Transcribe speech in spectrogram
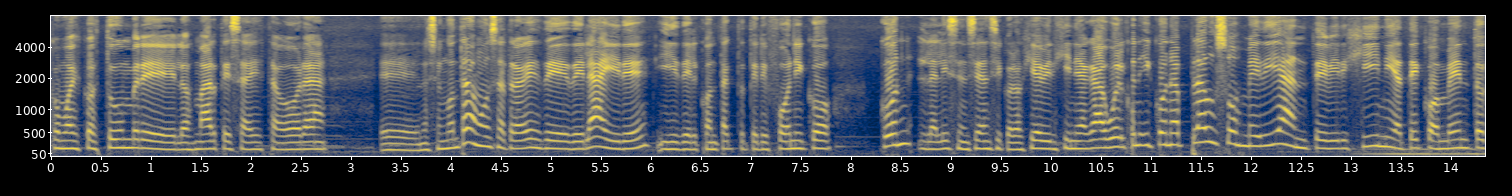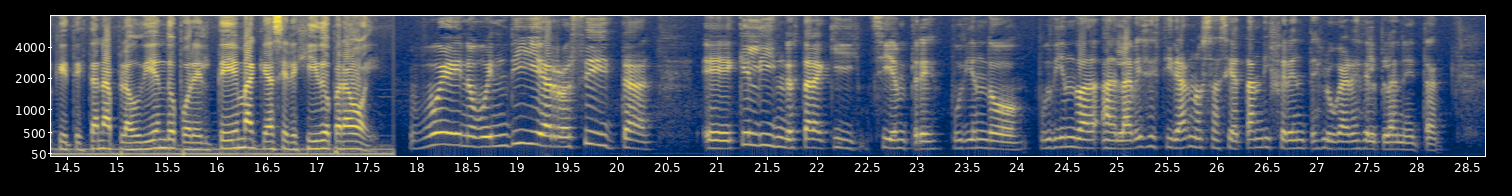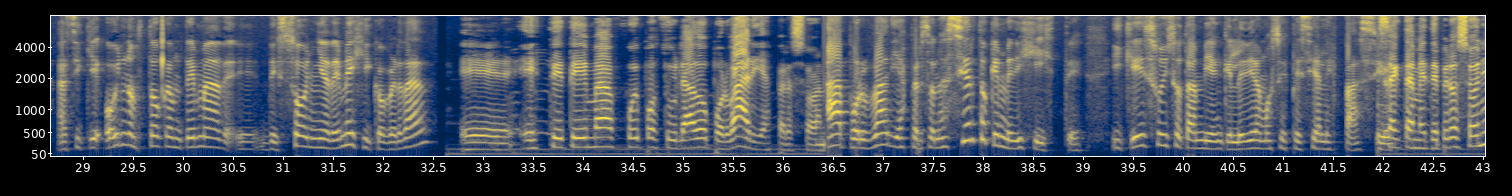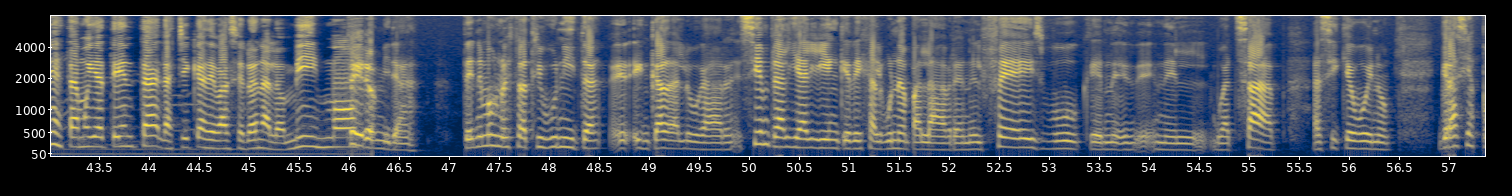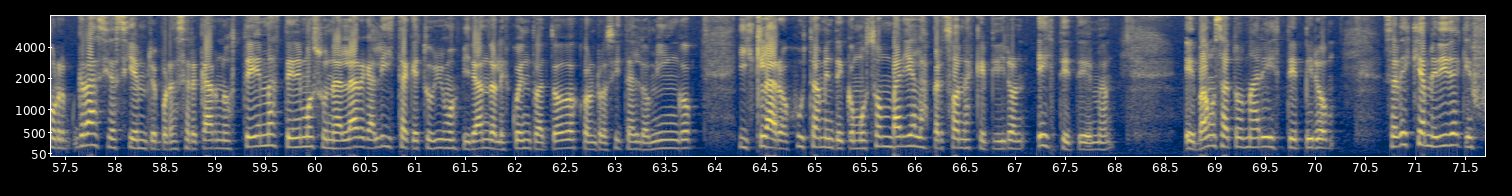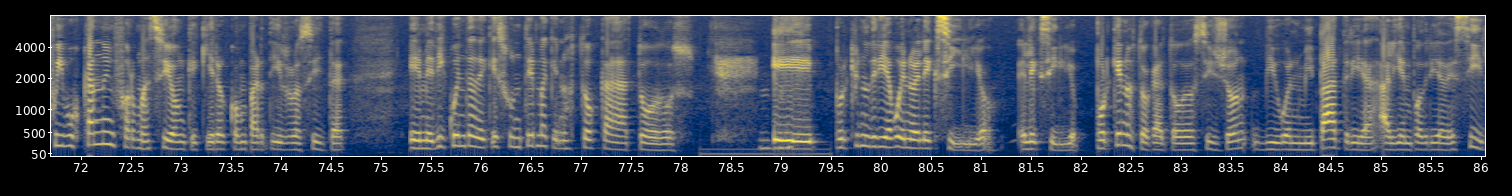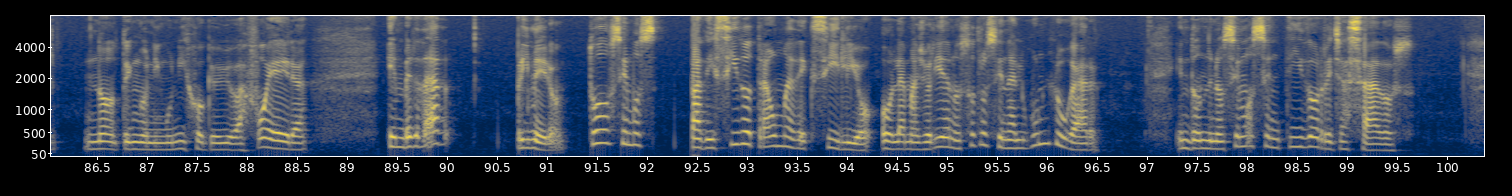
Como es costumbre, los martes a esta hora eh, nos encontramos a través de, del aire y del contacto telefónico con la licenciada en psicología Virginia Gawel y con aplausos mediante Virginia te comento que te están aplaudiendo por el tema que has elegido para hoy. Bueno, buen día Rosita. Eh, qué lindo estar aquí siempre, pudiendo, pudiendo a la vez estirarnos hacia tan diferentes lugares del planeta. Así que hoy nos toca un tema de, Soña de México, ¿verdad? Eh, este tema fue postulado por varias personas. Ah, por varias personas. Cierto que me dijiste. Y que eso hizo también que le diéramos especial espacio. Exactamente, pero Sonia está muy atenta, las chicas de Barcelona lo mismo. Pero mira, tenemos nuestra tribunita en, cada lugar. Siempre hay alguien que deja alguna palabra en el Facebook, en el WhatsApp. Así que bueno. Gracias, por, gracias siempre por acercarnos temas. Tenemos una larga lista que estuvimos mirando, les cuento a todos, con Rosita el domingo. Y claro, justamente como son varias las personas que pidieron este tema, eh, vamos a tomar este, pero sabes que a medida que fui buscando información que quiero compartir, Rosita, eh, me di cuenta de que es un tema que nos toca a todos. Eh, porque uno diría, bueno, el exilio, el exilio, ¿por qué nos toca a todos? Si yo vivo en mi patria, alguien podría decir, no tengo ningún hijo que viva afuera. En verdad, primero, todos hemos padecido trauma de exilio, o la mayoría de nosotros en algún lugar en donde nos hemos sentido rechazados.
